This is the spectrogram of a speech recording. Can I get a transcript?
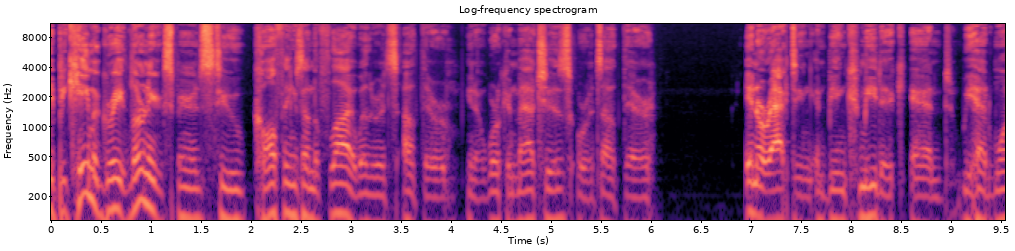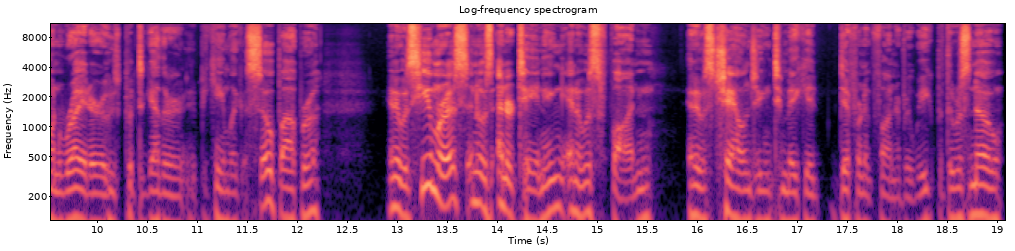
it became a great learning experience to call things on the fly, whether it's out there, you know, working matches or it's out there interacting and being comedic. And we had one writer who's put together, it became like a soap opera. And it was humorous and it was entertaining and it was fun and it was challenging to make it different and fun every week. But there was no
